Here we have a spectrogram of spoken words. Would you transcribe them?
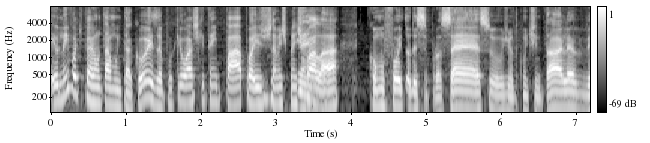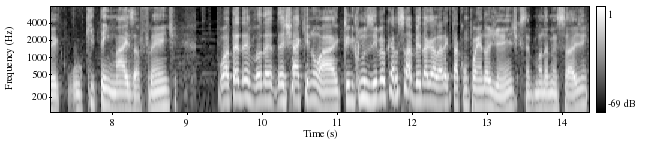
Eu nem vou te perguntar muita coisa, porque eu acho que tem papo aí justamente pra gente é. falar como foi todo esse processo, junto com o Tintalha, ver o que tem mais à frente. Vou até de, vou deixar aqui no ar. Inclusive, eu quero saber da galera que tá acompanhando a gente, que sempre manda mensagem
